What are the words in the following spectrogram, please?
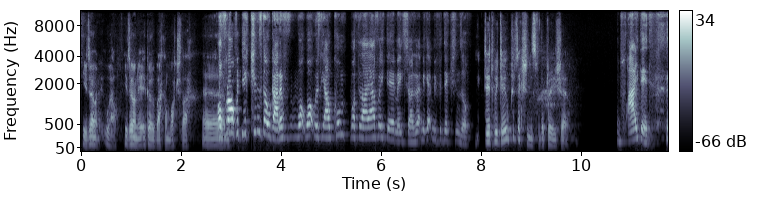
You don't. Well, you don't need to go back and watch that. Um, oh, for our predictions though, Gareth, what what was the outcome? What did I have right there, mate? Sorry, let me get my predictions up. did we do predictions for the pre-show? I did. I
